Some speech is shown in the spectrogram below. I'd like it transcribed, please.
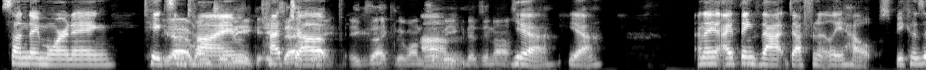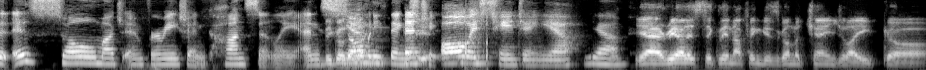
Sunday morning, take yeah, some time, catch exactly. up. Exactly, once um, a week, that's enough. Yeah, yeah and I, I, think that definitely helps because it is so much information constantly and because so many things it's always changing yeah yeah yeah realistically nothing is gonna change like uh,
